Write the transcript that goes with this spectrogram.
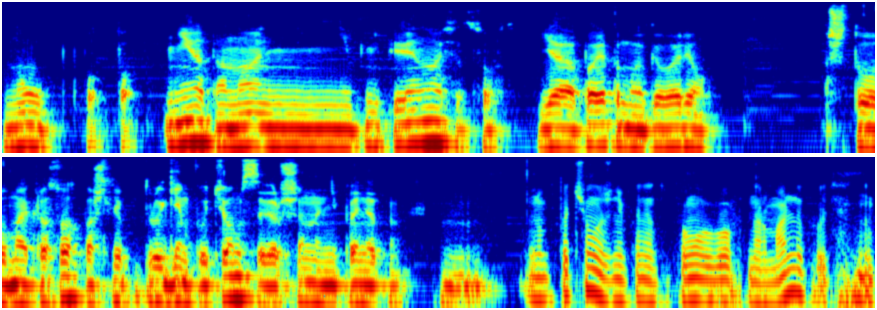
Ну, по- по- нет, оно не, не переносит софт. Я поэтому и говорил, что Microsoft пошли другим путем, совершенно непонятным. Ну почему же непонятно? По-моему, Вов нормальный путь. Ну,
